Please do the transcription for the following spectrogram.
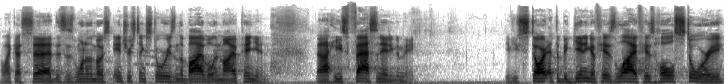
like I said, this is one of the most interesting stories in the Bible, in my opinion. Uh, he's fascinating to me. If you start at the beginning of his life, his whole story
